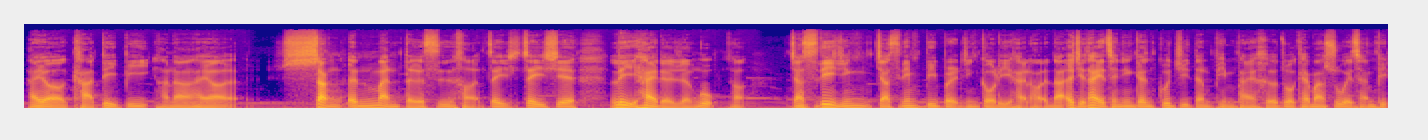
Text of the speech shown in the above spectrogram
还有卡蒂 B 哈，那还有尚恩·曼德斯哈，这这一些厉害的人物哈，贾斯汀已经贾斯汀·比伯已经够厉害了哈，那而且他也曾经跟 GUCCI 等品牌合作开发数位产品，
